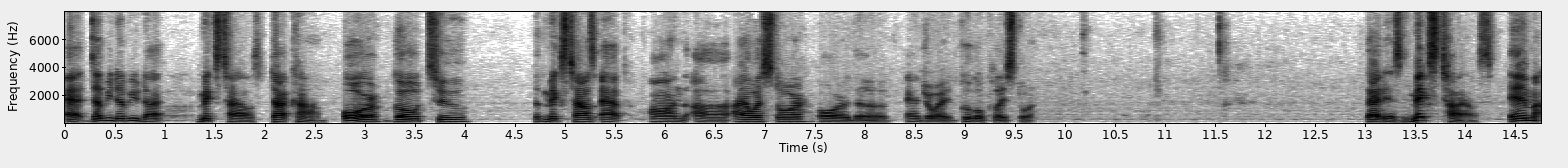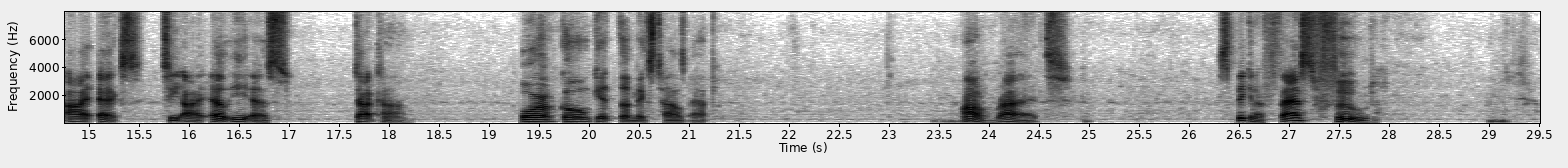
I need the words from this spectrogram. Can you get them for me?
at www.mixtiles.com or go to the Mixtiles app on the uh, iOS store or the Android Google Play Store. That is Mixtiles, M I X T I L E S dot com. Or go get the Mixtiles app. All right. Speaking of fast food,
